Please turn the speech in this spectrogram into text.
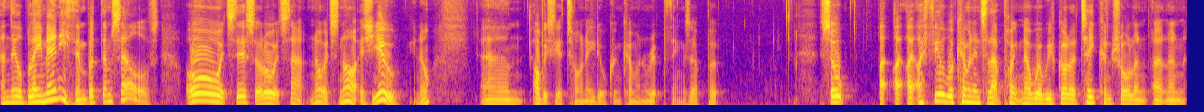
And they'll blame anything but themselves. Oh, it's this or oh, it's that. No, it's not. It's you, you know. Um, obviously, a tornado can come and rip things up, but so I, I, I feel we're coming into that point now where we've got to take control and, and, and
